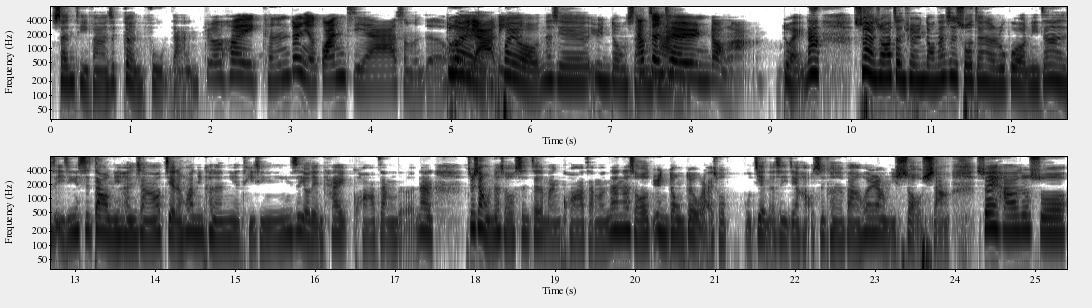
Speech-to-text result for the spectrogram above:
身体反而是更负担，就会可能对你的关节啊什么的会有压力，会有那些运动伤害。要正确运动啦。对，那虽然说要正确运动，但是说真的，如果你真的已经是到你很想要减的话，你可能你的体型已经是有点太夸张的了。那就像我那时候是真的蛮夸张的，那那时候运动对我来说不见得是一件好事，可能反而会让你受伤。所以他就说，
